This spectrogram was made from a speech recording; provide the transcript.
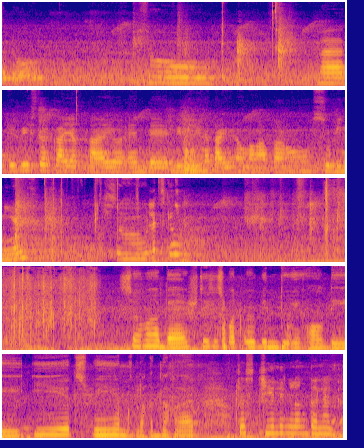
sa loob. So, mag-crystal kayak tayo and then bibili na tayo ng mga pang souvenirs. So, let's go! So mga besh, this is what we've been doing all day. Eat, swim, maglakad-lakad. Just chilling lang talaga.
